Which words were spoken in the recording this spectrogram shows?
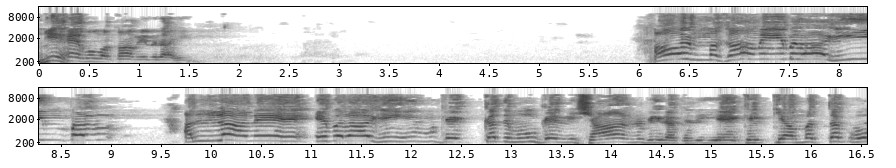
یہ ہے وہ مقام ابراہیم۔ اور مقام ابراہیم پر اللہ نے ابراہیم کے قدموں کے نشان بھی رکھ دیے کہ کیا مت تک وہ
